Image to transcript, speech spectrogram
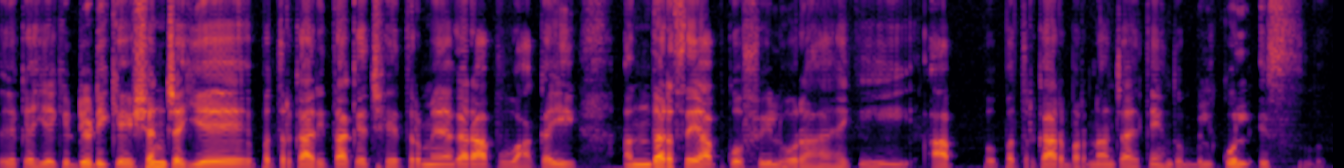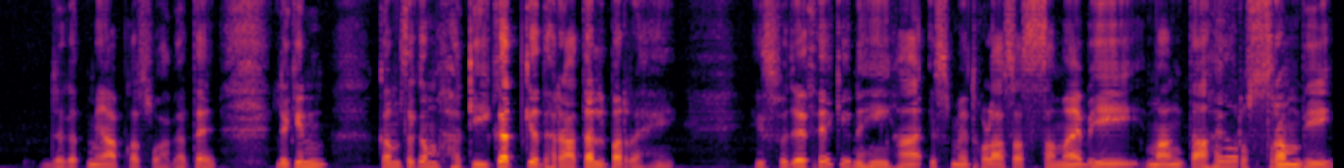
ये कहिए कि डेडिकेशन चाहिए पत्रकारिता के क्षेत्र में। अगर आप वाकई अंदर से आपको फील हो रहा है कि आप पत्रकार बनना चाहते हैं तो बिल्कुल इस जगत में आपका स्वागत है। लेकिन कम से कम हकीकत के धरातल पर रहें। इस वजह से कि नहीं हाँ इसमें थोड़ा सा समय भी माँगता है और श्रम भी।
